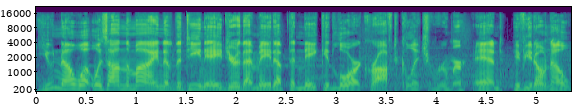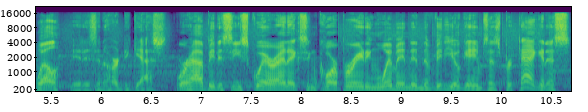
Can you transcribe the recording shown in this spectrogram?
You know what was on the mind of the teenager that made up the naked Lara Croft glitch rumor, and if you don't know, well, it isn't hard to guess. We're happy to see Square Enix incorporating women into video games as protagonists,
